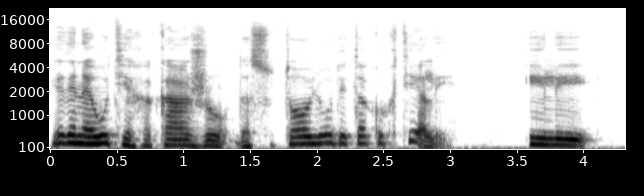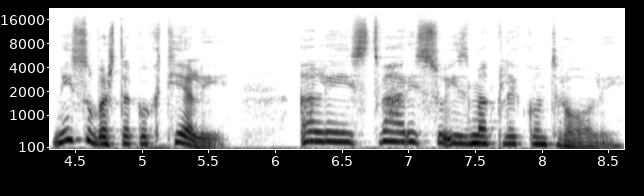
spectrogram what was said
Jedina je utjeha kažu da su to ljudi tako htjeli. Ili nisu baš tako htjeli, ali stvari su izmakle kontroli.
